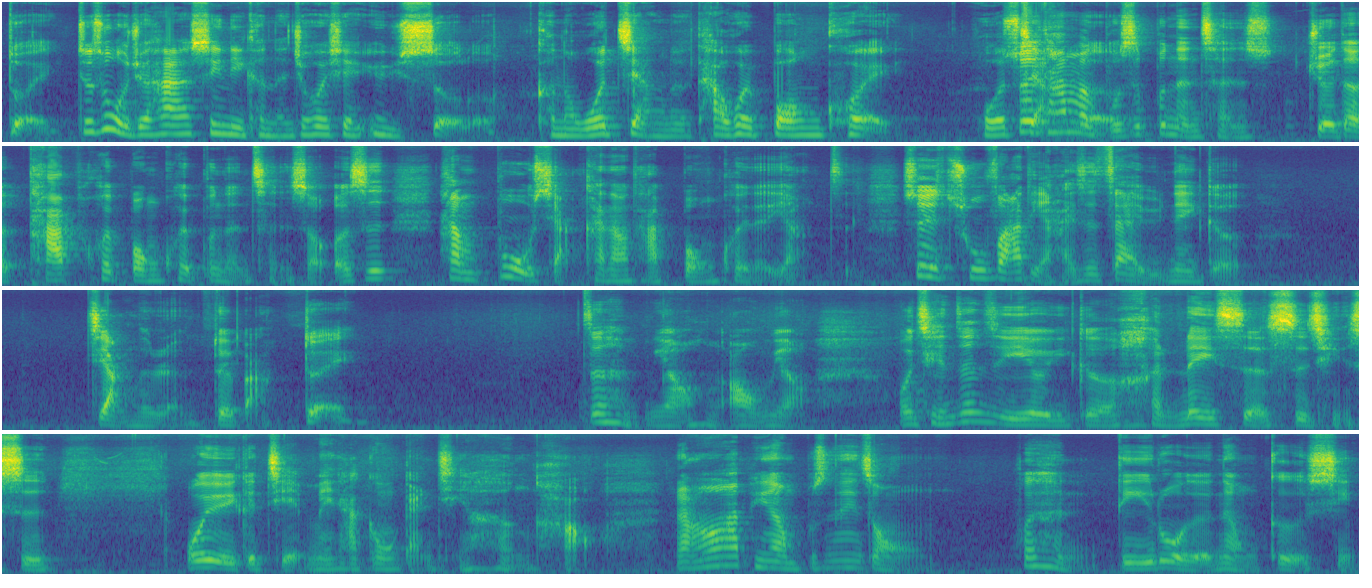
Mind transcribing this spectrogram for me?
对，就是我觉得他心里可能就会先预设了，可能我讲了他会崩溃，我所以他们不是不能承受，觉得他会崩溃不能承受，而是他们不想看到他崩溃的样子。所以出发点还是在于那个讲的人，对吧？对，这很妙，很奥妙。我前阵子也有一个很类似的事情是，我有一个姐妹，她跟我感情很好，然后她平常不是那种会很低落的那种个性，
